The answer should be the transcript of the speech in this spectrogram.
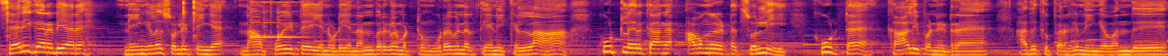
சரி கரடியாரே. நீங்களும் சொல்லிட்டீங்க. நான் போயிட்டு என்னுடைய நண்பர்கள் மற்றும் உறவினர் தேனீக்கள்லாம் கூட்டில் இருக்காங்க. அவங்கக்கிட்ட சொல்லி கூட்டை காலி பண்ணிடுறேன். அதுக்கு பிறகு நீங்கள் வந்து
